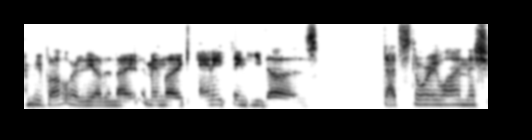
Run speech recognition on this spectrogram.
Jimmy Butler the other night. I mean, like anything he does, that storyline this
